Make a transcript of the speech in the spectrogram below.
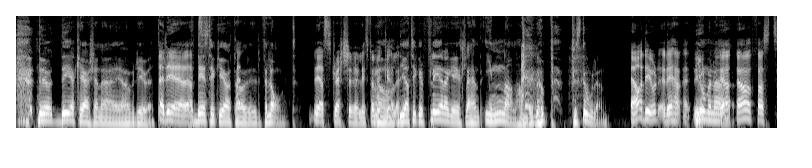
Det, det kan jag känna är överdrivet. är det, Det tycker jag tar för långt. det är att stretcha det lite för mycket Ja, eller? jag tycker flera grejer skulle ha hänt innan han drog upp pistolen. Ja, det gjorde det. det Jo, men, ja, ja, fast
